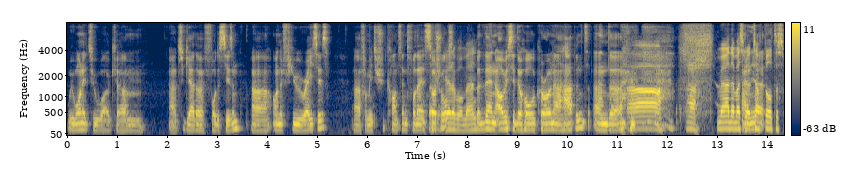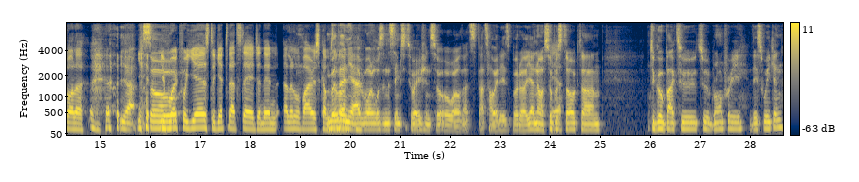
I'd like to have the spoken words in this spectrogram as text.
we wanted to work um, uh, together for the season uh, on a few races uh, for me to shoot content for their That's socials. incredible, man. But then obviously the whole corona happened and uh, ah, Ah, man, that must have been a And tough pill to swallow. yeah, You- so You've worked for years to get to that stage, and then a little virus comes but along. then yeah, everyone was in the same situation. So oh well, that's that's how it is. But uh, yeah, no, super Yeah. stoked. Um, to go back to to Grand Prix this weekend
